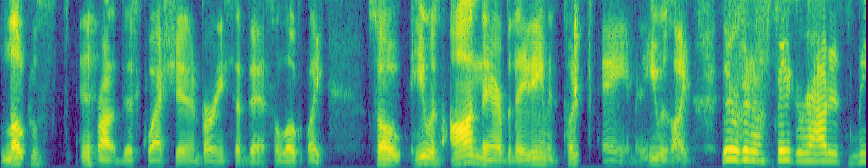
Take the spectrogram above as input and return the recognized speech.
"Local brought up this question, and Bernie said this." A local like, So he was on there, but they didn't even put his name. And he was like, They're gonna figure out it's me.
